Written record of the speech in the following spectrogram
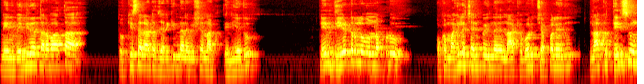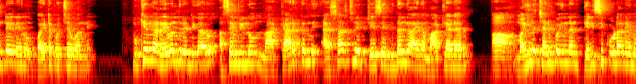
నేను వెళ్ళిన తర్వాత తొక్కిసలాట జరిగిందనే విషయం నాకు తెలియదు. నేను థియేటర్లో ఉన్నప్పుడు ఒక మహిళ చనిపోయిందని నాకెవరు చెప్పలేదు. నాకు తెలిసి ఉంటే నేను బయటకు వచ్చేవాడిని ముఖ్యంగా రేవంత్ రెడ్డి గారు అసెంబ్లీలో నా క్యారెక్టర్ని అసార్చినేట్ చేసే విధంగా ఆయన మాట్లాడారు. ఆ మహిళ చనిపోయిందని తెలిసి కూడా నేను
